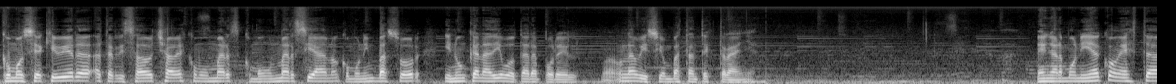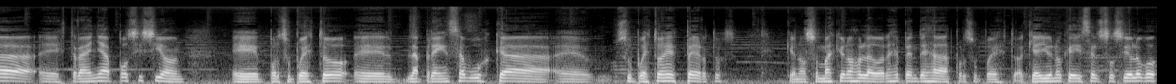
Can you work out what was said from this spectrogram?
Como si aquí hubiera aterrizado Chávez como un, como un marciano, como un invasor, y nunca nadie votara por él. Una visión bastante extraña. En armonía con esta eh, extraña posición, eh, por supuesto, eh, la prensa busca supuestos expertos, que no son más que unos habladores de pendejadas, por supuesto. Aquí hay uno que dice, el sociólogo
